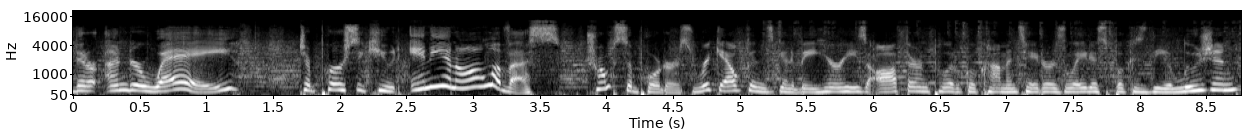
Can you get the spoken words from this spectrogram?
that are underway to persecute any and all of us Trump supporters. Rick Elkin's going to be here. He's author and political commentator. His latest book is The Illusion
